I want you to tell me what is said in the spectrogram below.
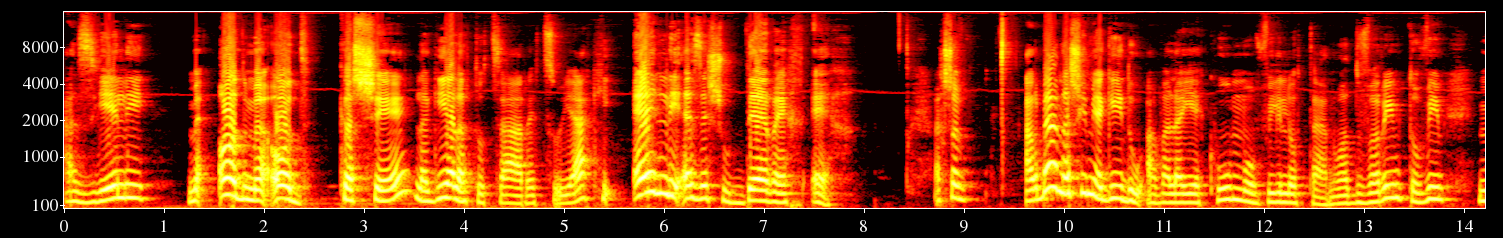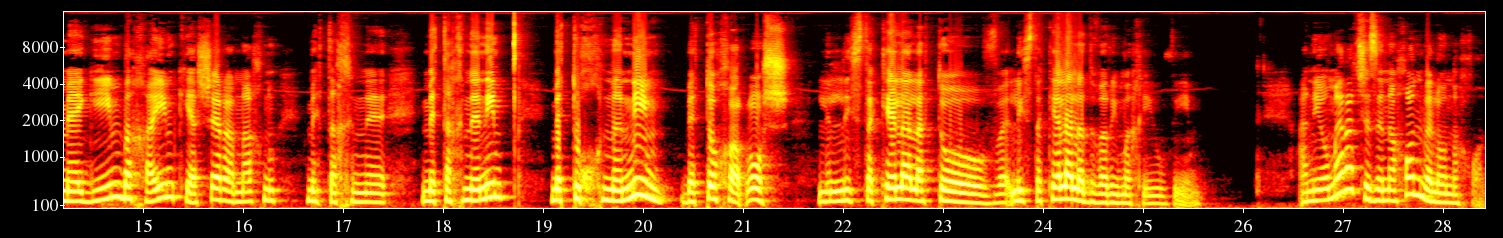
אז יהיה לי מאוד מאוד קשה להגיע לתוצאה הרצויה, כי אין לי איזשהו דרך איך. עכשיו, הרבה אנשים יגידו, אבל היקום מוביל אותנו, הדברים טובים מגיעים בחיים כאשר אנחנו מתכנ... מתכננים, מתוכננים בתוך הראש להסתכל על הטוב, להסתכל על הדברים החיוביים. אני אומרת שזה נכון ולא נכון.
